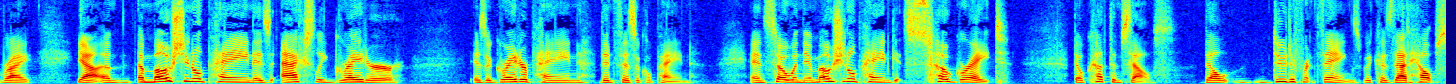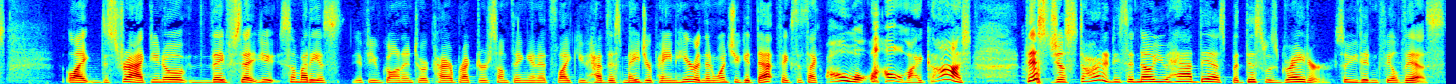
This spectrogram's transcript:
right. Yeah, um, emotional pain is actually greater is a greater pain than physical pain. And so when the emotional pain gets so great, they'll cut themselves. They'll do different things because that helps like distract. You know, they've said you somebody is if you've gone into a chiropractor or something and it's like you have this major pain here and then once you get that fixed it's like, "Oh, well, oh my gosh. This just started." He said, "No, you had this, but this was greater, so you didn't feel this."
